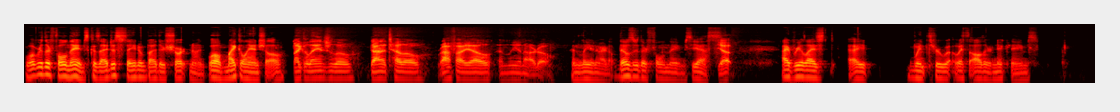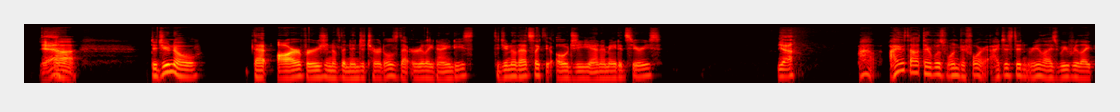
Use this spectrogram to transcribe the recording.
What were their full names? Because I just named them by their short name. Well, Michelangelo Michelangelo, Donatello, Raphael, and Leonardo. and Leonardo. Those are their full names. Yes. Yep. I realized I went through it with all their nicknames. Yeah. Uh, did you know that our version of the Ninja Turtles, the early 90s, did you know that's like the OG animated series? Yeah. Wow. I thought there was one before. I just didn't realize we were like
